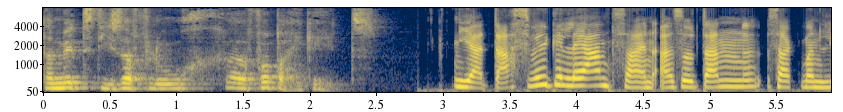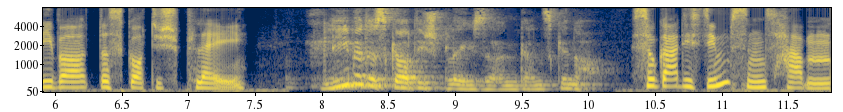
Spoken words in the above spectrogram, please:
damit dieser Fluch äh, vorbeigeht. Ja, das will gelernt sein. Also dann sagt man lieber The Scottish Play. Lieber The Scottish Play sagen, ganz genau. Sogar die Simpsons haben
